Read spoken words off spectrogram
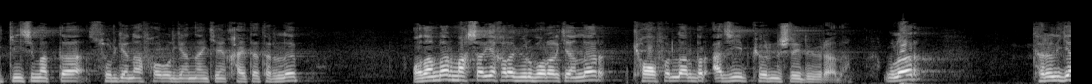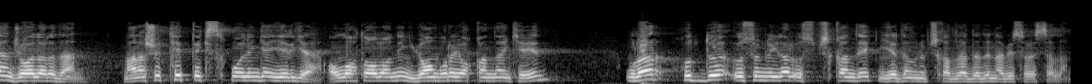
ikkinchi marta surga nafxor o'lgandan keyin qayta tirilib, odamlar mahsharga qarab yurib borar ekanlar, kofirlar bir ajib ko'rinishda yuradi. Ular tirilgan joylaridan Mana shu tep-tekis qilib qo'yilgan yerga Alloh taoloning yomg'iri yoqqandan keyin ular xuddi o'simliklar o'sib chiqqandek yerdan unib chiqadilar dedi Nabiy sollallohu alayhi vasallam.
